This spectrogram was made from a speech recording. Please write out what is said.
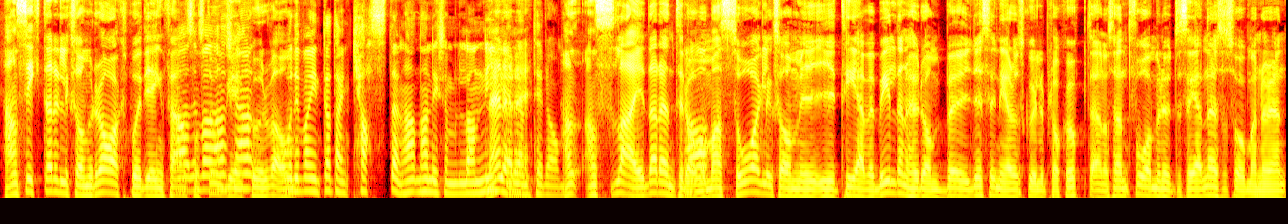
han siktade liksom rakt på ett gäng fans ja, som stod i en kurva. Och det var inte att han kastade den, han, han liksom la ner nej, nej, nej. den till dem. Han, han slidade den till ja. dem och man såg liksom i, i tv-bilderna hur de böjde sig ner och skulle plocka upp den och sen två minuter senare så såg man hur en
